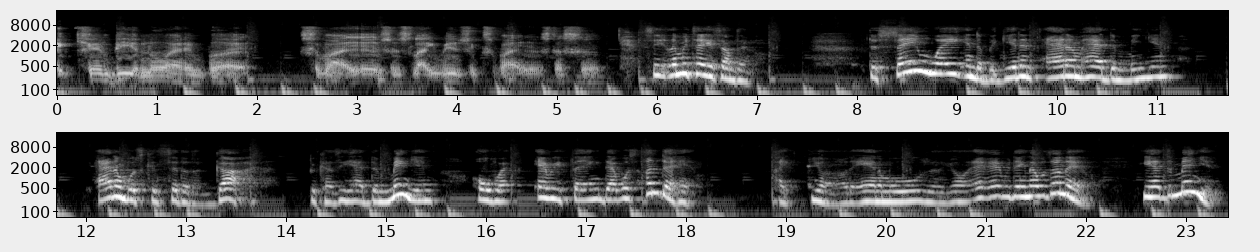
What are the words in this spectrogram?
it can be annoying, but it's like music. That's it. See, let me tell you something. The same way in the beginning Adam had dominion, Adam was considered a god because he had dominion over everything that was under him. Like, you know, the animals and, you know, everything that was under him. He had dominion.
